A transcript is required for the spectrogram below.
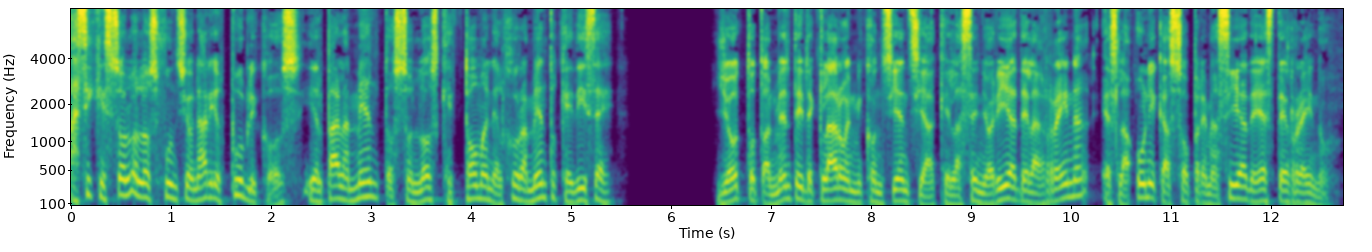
Así que solo los funcionarios públicos y el Parlamento son los que toman el juramento que dice, Yo totalmente declaro en mi conciencia que la señoría de la reina es la única supremacía de este reino.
